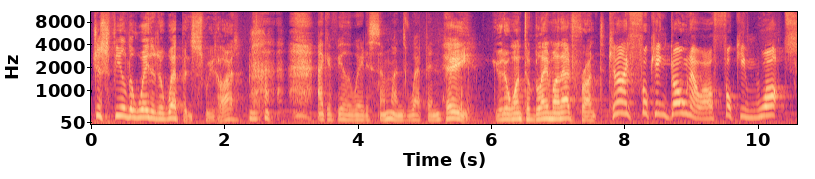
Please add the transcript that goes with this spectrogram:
Just feel the weight of the weapon, sweetheart. I can feel the weight of someone's weapon. Hey, you're the one to blame on that front. Can I fucking go now or fucking what?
